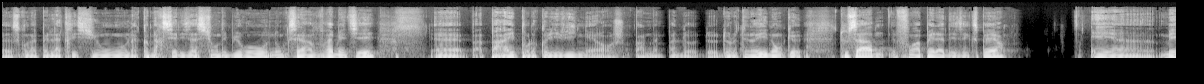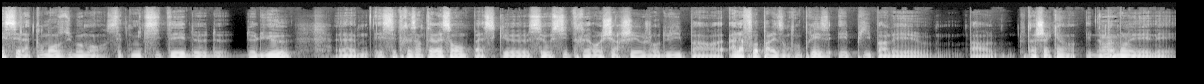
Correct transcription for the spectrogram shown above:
euh, ce qu'on appelle l'attrition, la commercialisation des bureaux. Donc c'est un vrai métier. Euh, pa- pareil pour le co-living. Alors je parle même pas de, de, de l'hôtellerie. Donc euh, tout ça font appel à des experts. Et euh, mais c'est la tendance du moment, cette mixité de, de, de lieux, Euh, et c'est très intéressant parce que c'est aussi très recherché aujourd'hui par à la fois par les entreprises et puis par les par tout un chacun, et notamment les, les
